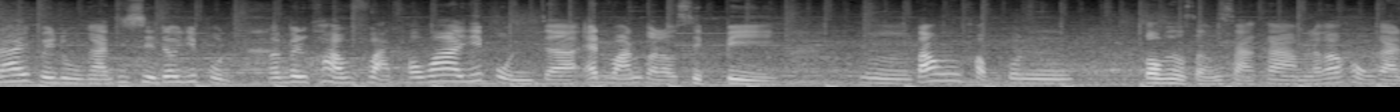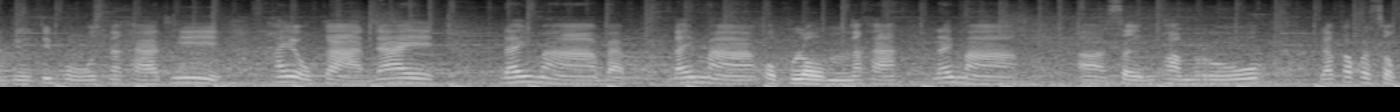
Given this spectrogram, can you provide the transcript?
ได้ไปดูงานที่ซีเดลญี่ปุ่น มันเป็นความฝันเพราะว่าญี่ปุ่นจะแอดวานซ์กว่าเรา 10 ปีต้องขอบคุณกรมส่งเสริมอุตสาหกรรม แล้วก็โครงการ Beauty Boost นะคะ ที่ให้โอกาสได้ได้มาแบบได้มาอบรมนะคะ ได้มาเสริมความรู้ แล้วก็ประสบ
